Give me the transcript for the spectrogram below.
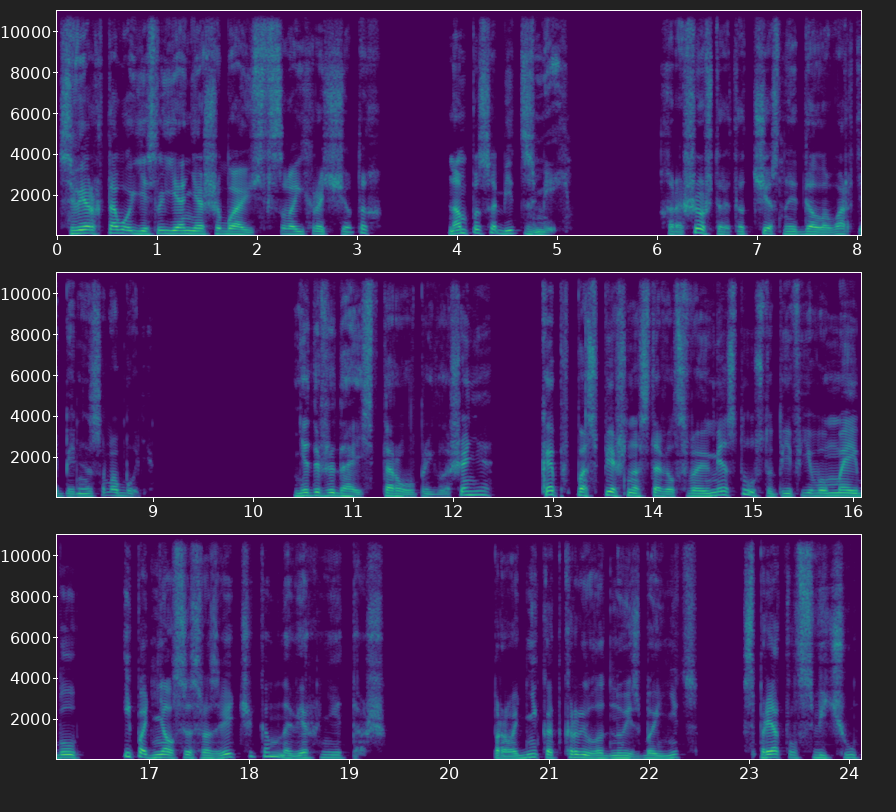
Сверх того, если я не ошибаюсь в своих расчетах, нам пособит змей. Хорошо, что этот честный Делавар теперь на свободе. Не дожидаясь второго приглашения, Кэп поспешно оставил свое место, уступив его Мейбл, и поднялся с разведчиком на верхний этаж. Проводник открыл одну из бойниц, спрятал свечу,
